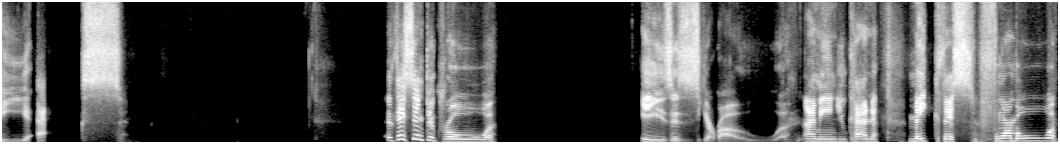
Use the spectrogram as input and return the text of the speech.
dx. This integral is zero. I mean, you can make this formal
